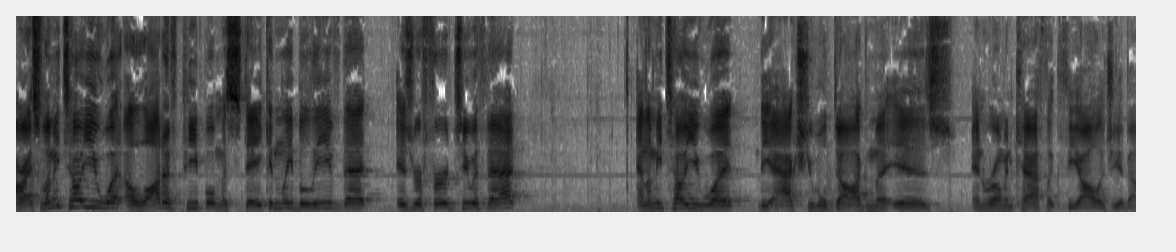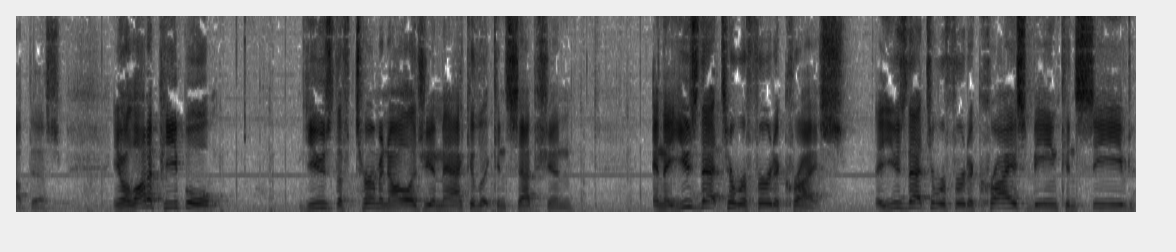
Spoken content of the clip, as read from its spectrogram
All right, so let me tell you what a lot of people mistakenly believe that is referred to with that. And let me tell you what the actual dogma is in Roman Catholic theology about this. You know, a lot of people use the terminology Immaculate Conception, and they use that to refer to Christ. They use that to refer to Christ being conceived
